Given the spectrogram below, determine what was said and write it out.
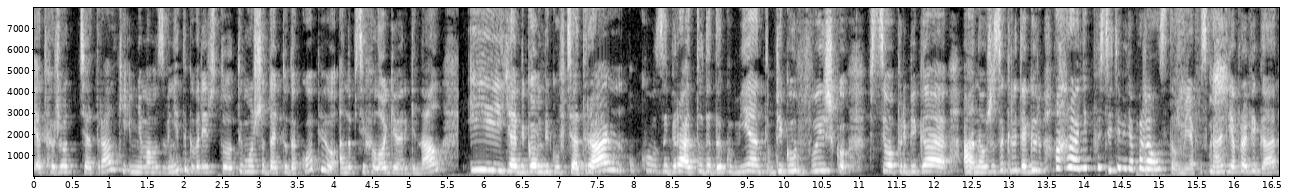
И отхожу от театралки, и мне мама звонит и говорит, что ты можешь отдать туда копию, а на психологию оригинал. И я бегом бегу в театральку, забираю оттуда документ, бегу в вышку, все, прибегаю, а она уже закрыта. Я говорю, охранник, пустите меня, пожалуйста. Он меня пускает, я пробегаю,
